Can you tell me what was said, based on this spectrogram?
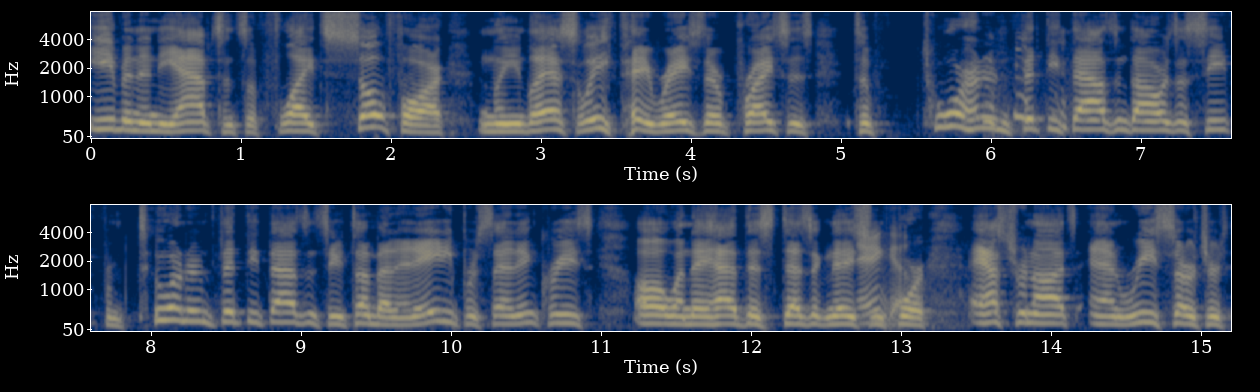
even in the absence of flights so far. And last week, they raised their prices to $450,000 a seat from 250,000. So you're talking about an 80% increase. Oh, when they had this designation for astronauts and researchers,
